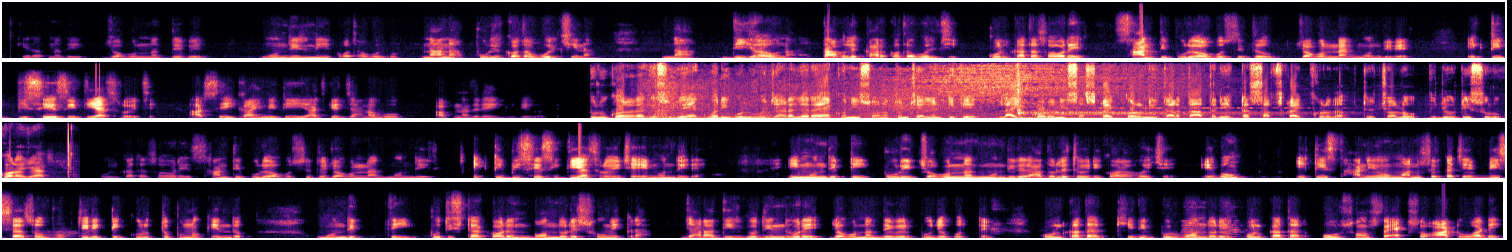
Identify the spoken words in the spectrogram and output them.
আজকের আপনাদের জগন্নাথ দেবের মন্দির নিয়ে কথা বলব। না না, পুরীর কথা বলছি না। না, দীঘাও না। তাহলে কার কথা বলছি? কলকাতা শহরের শান্তিপুরে অবস্থিত জগন্নাথ মন্দিরের একটি বিশেষ ইতিহাস রয়েছে। আর সেই কাহিনীটি আজকে জানাব আপনাদের এই ভিডিওতে। শুরু করার আগে শুধু একবারই বলব, যারা যারা এখনই সনাতন চ্যানেলটিকে লাইক করনি সাবস্ক্রাইব করনি, তারা তাড়াতাড়ি একটা সাবস্ক্রাইব করে দাও। তো চলো ভিডিওটি শুরু করা যাক। কলকাতা শহরে শান্তিপুরে অবস্থিত জগন্নাথ মন্দির, একটি বিশেষ ইতিহাস রয়েছে এই মন্দিরে। এই মন্দিরটি পুরীর জগন্নাথ মন্দিরের আদলে তৈরি করা হয়েছে এবং এটি স্থানীয় মানুষের কাছে বিশ্বাস ও ভক্তির একটি গুরুত্বপূর্ণ কেন্দ্র। মন্দিরটি প্রতিষ্ঠা করেন বন্দরের শ্রমিকরা, যারা দীর্ঘদিন ধরে জগন্নাথ দেবের পুজো করতেন। কলকাতার খিদিরপুর বন্দরে কলকাতার পৌর সংস্থা একশো আট ওয়ার্ডে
